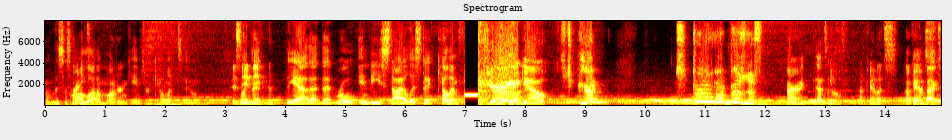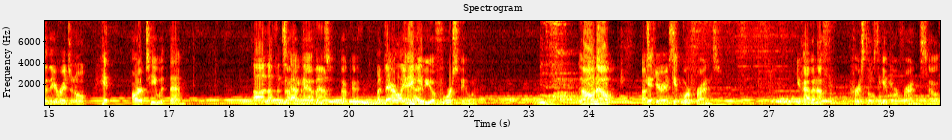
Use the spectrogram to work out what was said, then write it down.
Well, this is how a lot of modern games are going to. is Like indie. that, yeah, that that real indie stylistic. Kill them. F- there you go. Stay my business. All right, that's enough. Okay, let's. Okay, I'm back to the original. Hit RT with them. Uh, nothing's Nothing happening happens. with them. Okay. But they're like. They uh, give you a force field. Oh no. I was get, curious. Get more friends. You have enough crystals to get more friends, so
